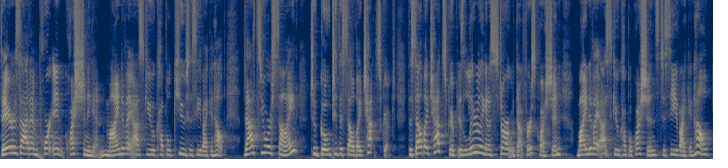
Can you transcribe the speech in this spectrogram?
there's that important question again. Mind if I ask you a couple cues to see if I can help? That's your sign to go to the sell by chat script. The sell by chat script is literally going to start with that first question. Mind if I ask you a couple questions to see if I can help?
